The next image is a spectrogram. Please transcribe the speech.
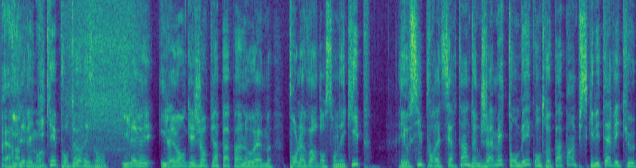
Ben, Il avait piqué pour deux raisons. Il avait, il avait engagé Jean-Pierre Papin l'OM pour l'avoir dans son équipe et aussi pour être certain de ne jamais tomber contre Papin puisqu'il était avec eux.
